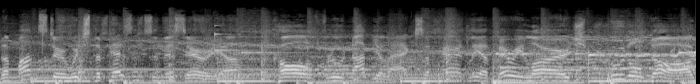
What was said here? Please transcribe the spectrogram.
the monster which the peasants in this area call Frunobulax, apparently a very large poodle dog,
